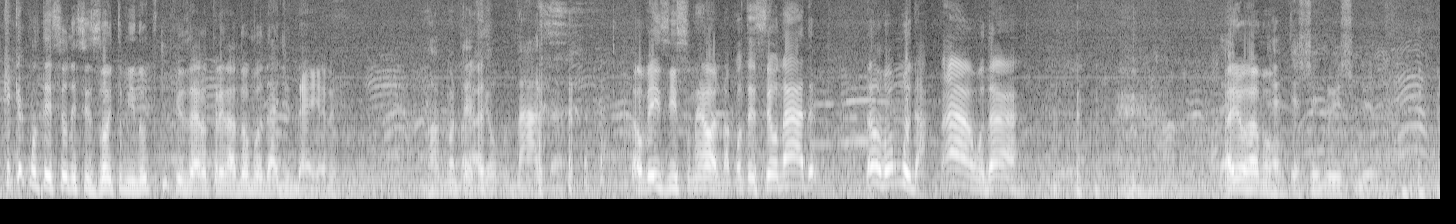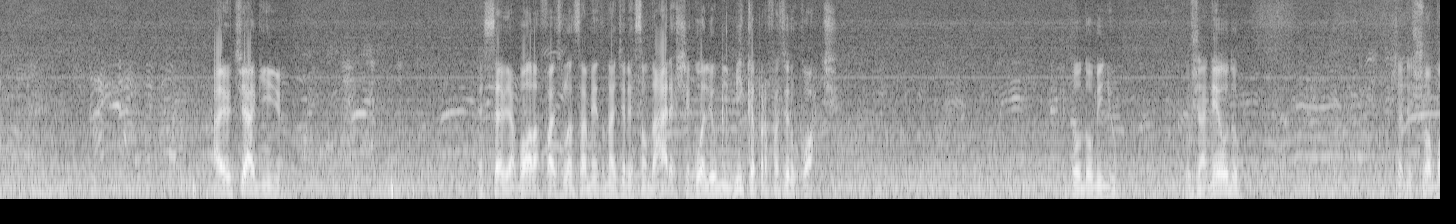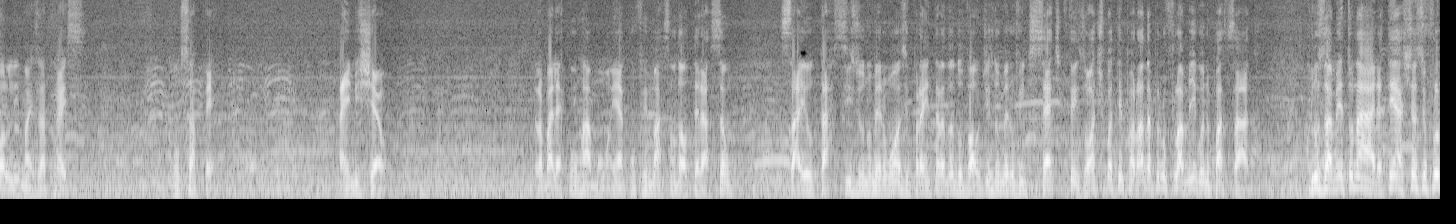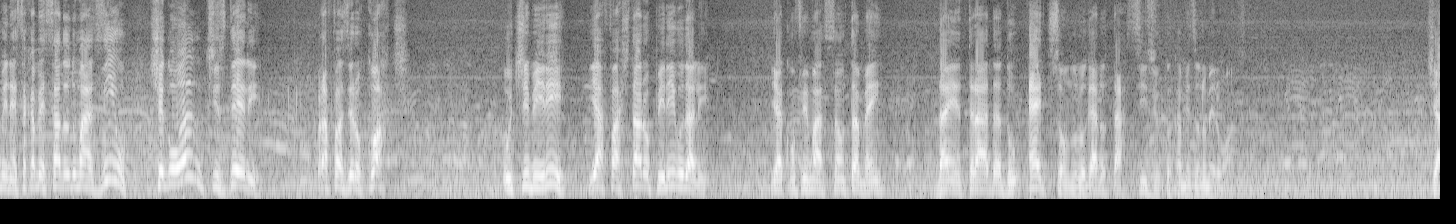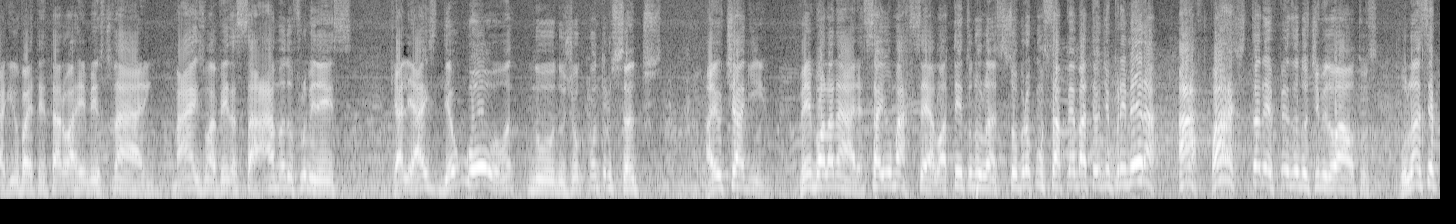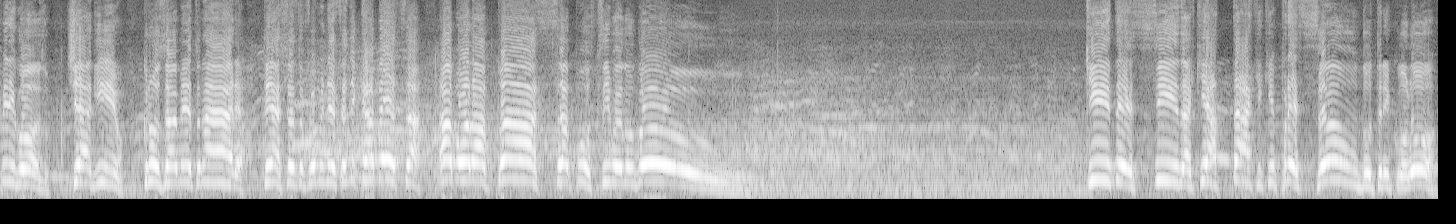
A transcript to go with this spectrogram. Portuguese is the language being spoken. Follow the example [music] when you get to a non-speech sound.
O que, que aconteceu nesses oito minutos que fizeram o treinador mudar de ideia, né? Não aconteceu nada. [laughs] Talvez isso, né? Olha, não aconteceu nada. Então vamos mudar. Ah, vamos mudar. Aí o Ramon. Deve ter sido isso mesmo. Aí o Thiaguinho. Recebe a bola, faz o lançamento na direção da área. Chegou ali o Mimica para fazer o corte. Então o domínio, o Janeudo. Já deixou a bola ali mais atrás com Sapé. Aí Michel. Trabalha com Ramon. É a confirmação da alteração. Saiu o Tarcísio número 11 para a entrada do Valdir número 27, que fez ótima temporada pelo Flamengo no passado. Cruzamento na área, tem a chance o Fluminense. A cabeçada do Mazinho chegou antes dele para fazer o corte. O Tibiri e afastar o perigo dali. E a confirmação também da entrada do Edson no lugar do Tarcísio com a camisa número 11. Thiaguinho vai tentar o arremesso na área, hein? Mais uma vez essa arma do Fluminense, que aliás deu gol no, no jogo contra o Santos. Aí o Thiaguinho, vem bola na área, saiu o Marcelo, atento no lance, sobrou com o Sapé, bateu de primeira, afasta a defesa do time do Altos. O lance é perigoso, Thiaguinho, cruzamento na área, tem a chance do Fluminense de cabeça, a bola passa por cima do gol. Que descida, que ataque, que pressão do tricolor.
